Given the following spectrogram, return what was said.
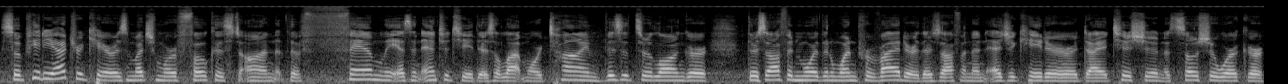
So pediatric care is much more focused on the family as an entity. There's a lot more time, visits are longer, there's often more than one provider. There's often an educator, a dietitian, a social worker.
